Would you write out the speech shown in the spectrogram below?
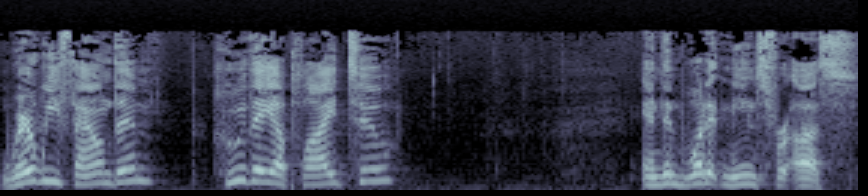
where we found them, who they applied to, and then what it means for us.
